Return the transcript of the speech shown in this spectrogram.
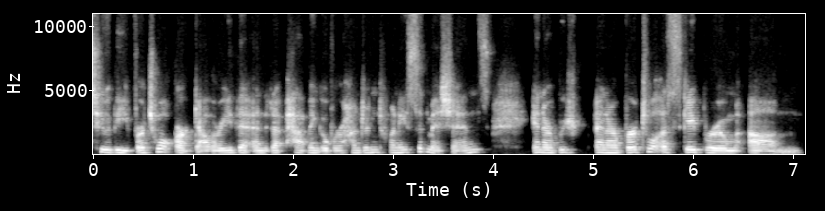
to the virtual art gallery that ended up having over 120 submissions. And our, and our virtual escape room um,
